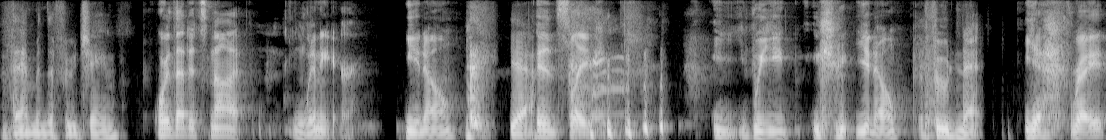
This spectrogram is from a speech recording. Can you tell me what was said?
them in the food chain. or that it's not linear, you know? Yeah. It's like we, you know, The food net. yeah, right?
